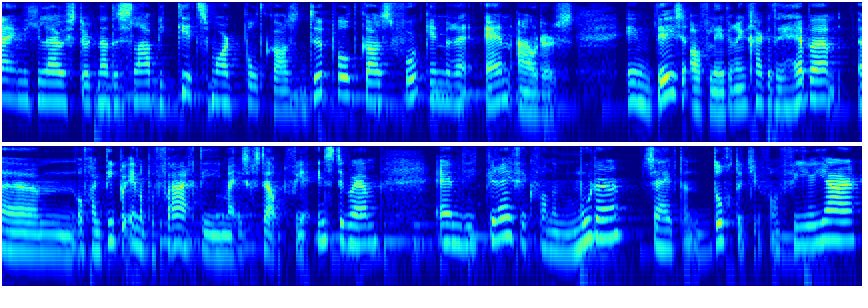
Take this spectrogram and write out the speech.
Fijn dat je luistert naar de Slaapy Kids Smart Podcast, de podcast voor kinderen en ouders. In deze aflevering ga ik het hebben, um, of ga ik dieper in op een vraag die mij is gesteld via Instagram. En die kreeg ik van een moeder. Zij heeft een dochtertje van vier jaar.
